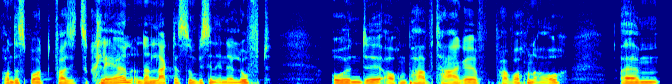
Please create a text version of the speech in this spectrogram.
on the spot quasi zu klären und dann lag das so ein bisschen in der Luft und äh, auch ein paar Tage, ein paar Wochen auch. Ähm,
